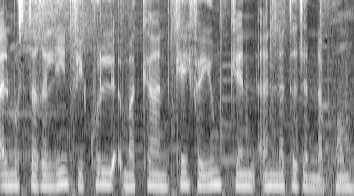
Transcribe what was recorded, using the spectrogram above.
المستغلين في كل مكان كيف يمكن أن نتجنبهم؟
